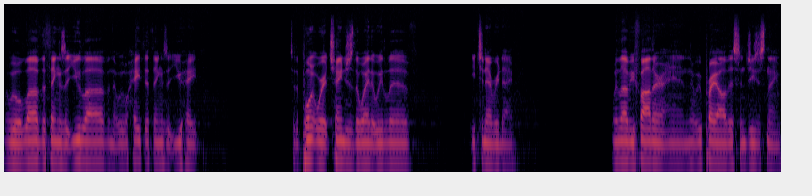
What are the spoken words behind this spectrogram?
we will love the things that you love and that we will hate the things that you hate to the point where it changes the way that we live each and every day. We love you, Father, and we pray all this in Jesus' name.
